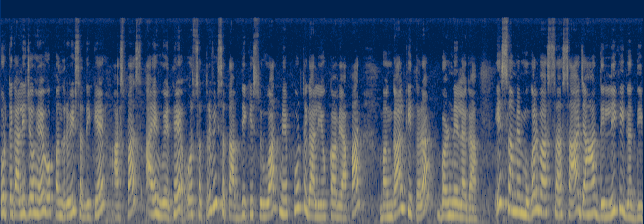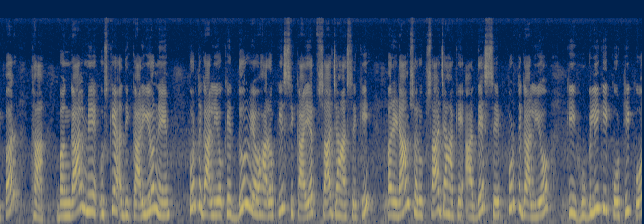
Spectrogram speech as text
पुर्तगाली जो है, वो पंद्रहवीं सदी के आसपास आए हुए थे और सत्रहवीं शताब्दी की शुरुआत में पुर्तगालियों का व्यापार बंगाल की तरफ़ बढ़ने लगा। इस समय मुगल बादशाह शाहजहाँ दिल्ली की गद्दी पर था, बंगाल में उसके अधिकारियों ने पुर्तगालियों के दुर्व्यवहारों की शिकायत शाहजहाँ से की। परिणाम स्वरूप शाहजहाँ के आदेश से पुर्तगालियों की हुगली की कोठी को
